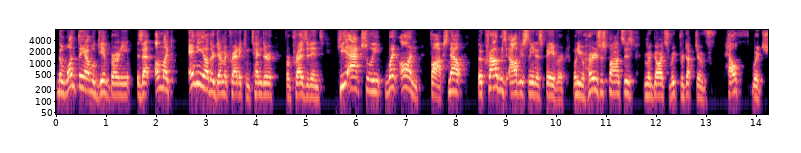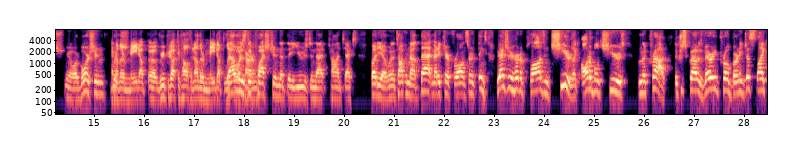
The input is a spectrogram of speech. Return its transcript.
the one thing I will give Bernie is that unlike any other Democratic contender for president, he actually went on Fox. Now, the crowd was obviously in his favor when you heard his responses in regards to reproductive health, which you know, abortion. Another which, made up uh, reproductive health. Another made up. that was the question that they used in that context. But yeah, when they're talking about that, Medicare for all and certain things, we actually heard applause and cheers, like audible cheers from the crowd. The crowd was very pro Bernie, just like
